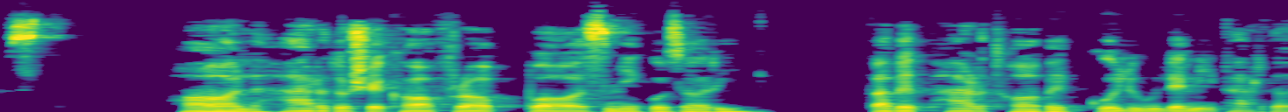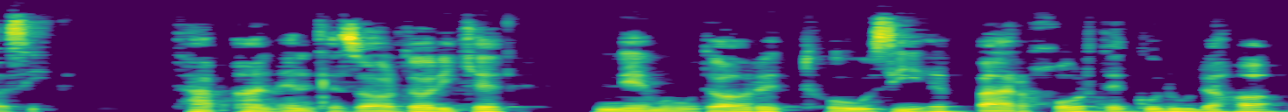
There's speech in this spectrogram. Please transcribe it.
است. حال هر دو شکاف را باز می‌گذاری و به پرتاب گلوله می‌پردازی. طبعا انتظار داری که نمودار توزیع برخورد گلوله ها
